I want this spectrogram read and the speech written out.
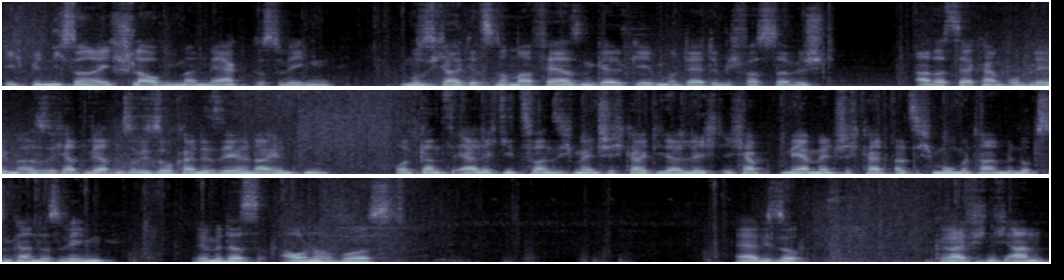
Ich bin nicht sonderlich schlau, wie man merkt, deswegen muss ich halt jetzt nochmal Fersengeld geben und der hätte mich fast erwischt. Ah, das ist ja kein Problem. Also ich hatte, wir hatten sowieso keine Seelen da hinten. Und ganz ehrlich, die 20 Menschlichkeit, die da liegt, ich habe mehr Menschlichkeit, als ich momentan benutzen kann. Deswegen wäre mir das auch noch Wurst. Hä, wieso greife ich nicht an?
